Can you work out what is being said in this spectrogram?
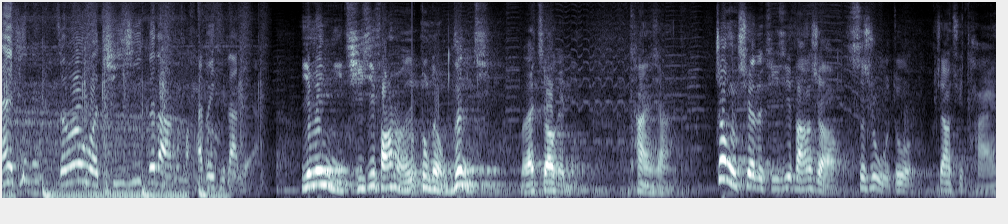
哎，听听，怎么我提膝格挡怎么还没提大腿啊？因为你提膝防守的动作有问题，我来教给你，看一下，正确的提膝防守，四十五度这样去抬，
